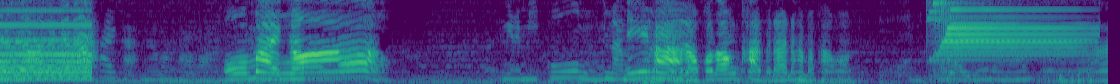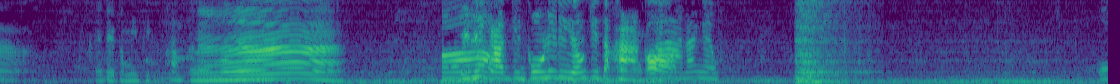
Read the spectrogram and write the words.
เดี๋ยวเดี๋ยวเดี๋ยวเดี๋ยวนะใช่ค่ะเนื้อมะพร้าวอ่อน โอ้ my god มีอะไรมีกุ้งำนี่ค่ะเราก็ต้องขาดไม่ได้นะคะมะพร้าวอ่อนใหญ่ด้วยนะอ่าให้เด็กต้องมีพริกผักนะวิธีการกินกุ้งที่ดีต้องกินจากหางก่อนอ่านั่นไง โอ้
